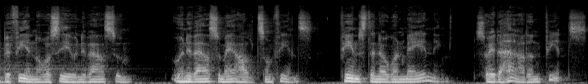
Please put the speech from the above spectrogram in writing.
Vi befinner oss i universum. Universum är allt som finns. Finns det någon mening, så är det här den finns.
